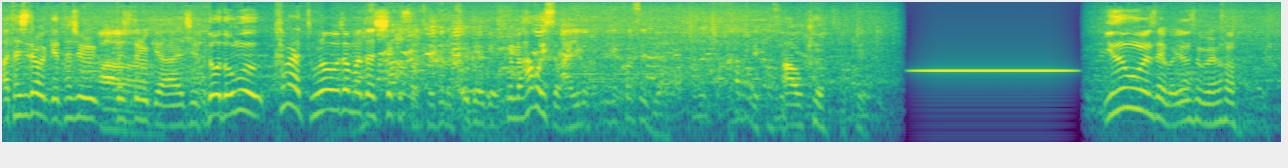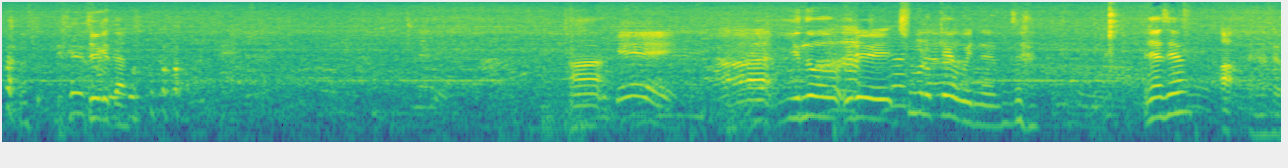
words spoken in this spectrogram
아 다시 들어올게. 다시 올- 아. 다시 들어올게. 아 지금 너 너무 카메라 돌아오자마자 시작했어. 오케이 오케이. 그러면 하고 있어. 아 이거 이게 컨셉이야 하는 척 하는 게 컨셉 아 오케이. 오케이 윤호 보면서 해봐 연습을. 재밌겠다. 아, 아 윤호를 춤으로 깨우고 있는. 안녕하세요. 아 안녕하세요.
